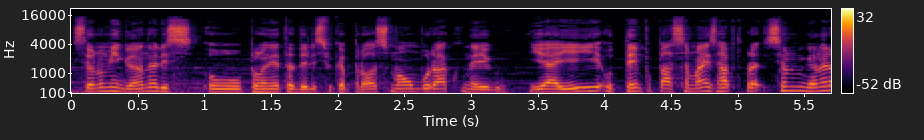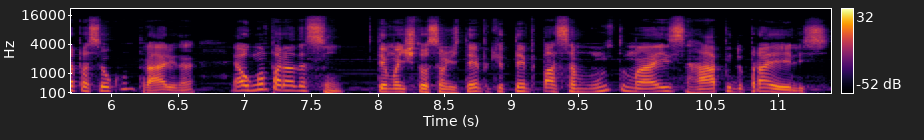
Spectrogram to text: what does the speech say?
Se eu não me engano, eles, o planeta deles fica próximo a um buraco negro. E aí o tempo passa mais rápido. Pra, se eu não me engano, era pra ser o contrário, né? É alguma parada assim. Tem uma distorção de tempo que o tempo passa muito mais rápido pra eles.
